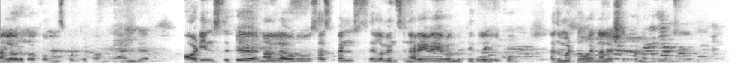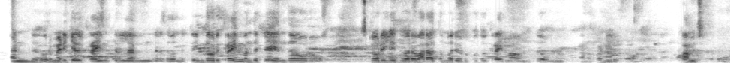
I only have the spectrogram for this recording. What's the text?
நல்ல ஒரு பர்ஃபார்மன்ஸ் கொடுத்துருப்பாங்க. அண்ட் ஆடியன்ஸுக்கு நல்ல ஒரு சஸ்பென்ஸ் எலமெண்ட்ஸ் நிறையவே வந்துட்டு இதில் இருக்கும். அது மட்டும் என்னால் ஷேர் பண்ண முடியும். அண்ட் ஒரு மெடிக்கல் கிரைம் த்ரில்லருங்கிறது வந்துட்டு இந்த ஒரு கிரைம் வந்துட்டு எந்த ஒரு ஸ்டோரியில் இதுவரை வராத மாதிரி ஒரு புது கிரைமாக வந்துட்டு ஒன்று நாங்கள் பண்ணியிருக்கோம் காமிச்சிருக்கோம்.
